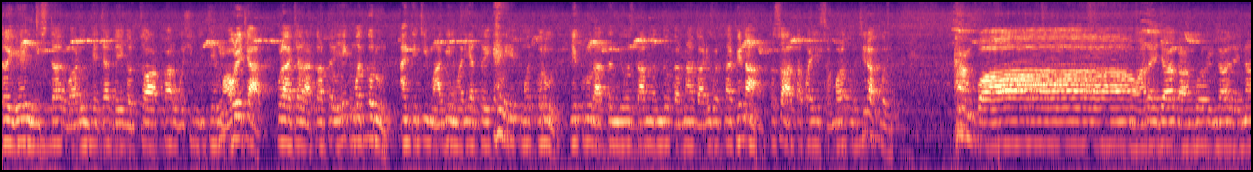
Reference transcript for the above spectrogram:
तर हे निस्तार वाढून त्याच्या ते घरचा आकार वशिंदीचे मावळेच्या कुळाचार आकार तर एक मत करून आणि त्याची मागील मर्यादा एक मत करून लेकरू रात्रंदिवस कामधंदो करणार गाडीवरना फिरणार. तसं आता पाहिजे सांभाळत म्हणजे राखवायचं. महाराजा गांगोरिंगा लेना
